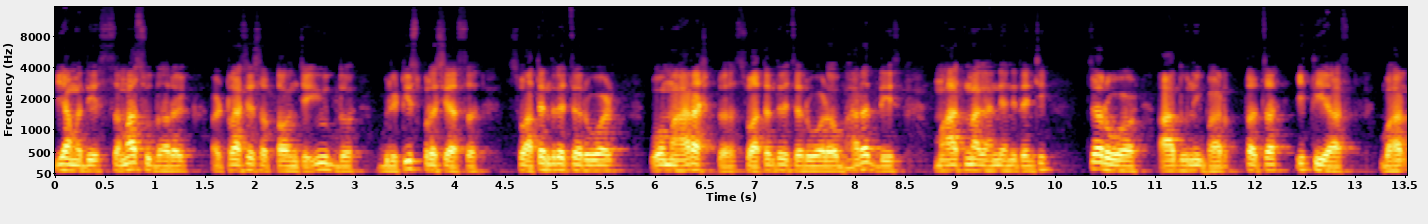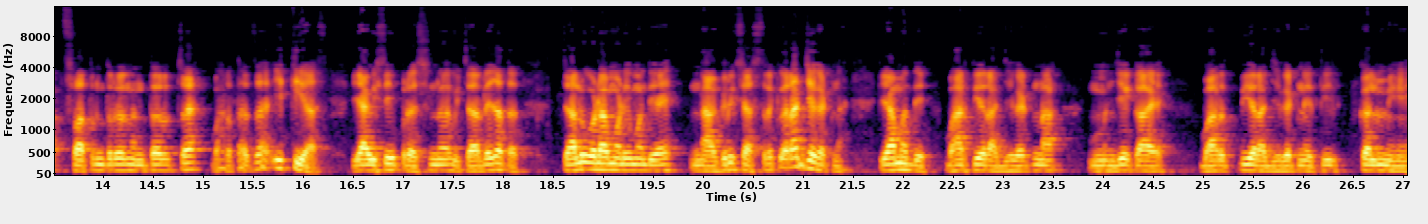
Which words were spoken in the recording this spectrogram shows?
यामध्ये समाजसुधारक अठराशे सत्तावन्नचे युद्ध ब्रिटिश प्रशासन स्वातंत्र्य चळवळ व महाराष्ट्र स्वातंत्र्य चळवळ व भारत देश महात्मा गांधी आणि त्यांची चळवळ आधुनिक भारताचा इतिहास भारत स्वातंत्र्यानंतरचा भारताचा इतिहास याविषयी प्रश्न विचारले जातात. चालू घडामोडीमध्ये आहे नागरिकशास्त्र किंवा राज्यघटना. यामध्ये भारतीय राज्यघटना म्हणजे काय? भारतीय राज्यघटनेतील कलमे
